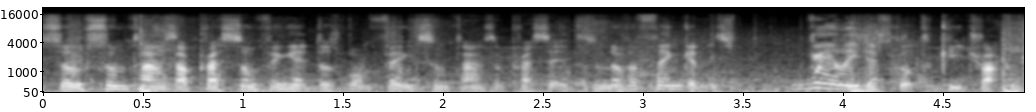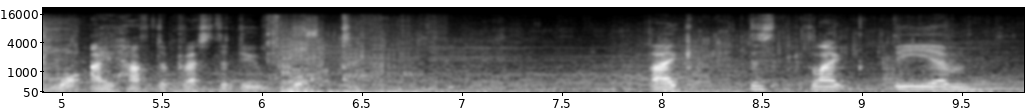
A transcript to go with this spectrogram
So sometimes I press something, it does one thing, sometimes I press it, it does another thing, and it's really difficult to keep track of what I have to press to do what. Like, this, like, the, um...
